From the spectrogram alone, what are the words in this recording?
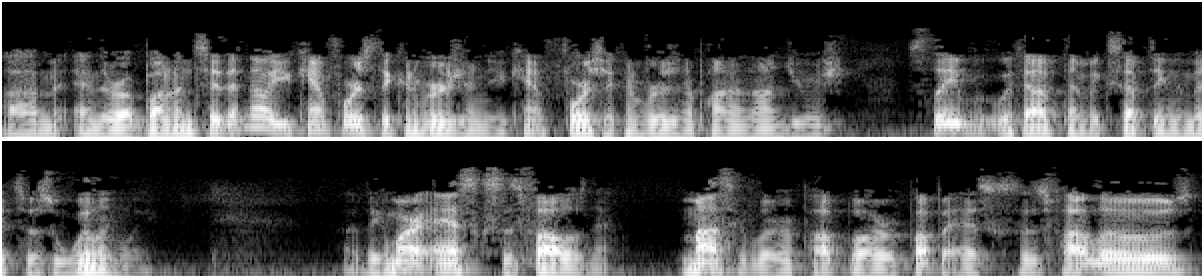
Um, and the Rabbanan say that no, you can't force the conversion. You can't force a conversion upon a non-Jewish slave without them accepting the mitzvahs willingly. Uh, the Gemara asks as follows now. Masik Papa, Rav Papa asks as follows.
